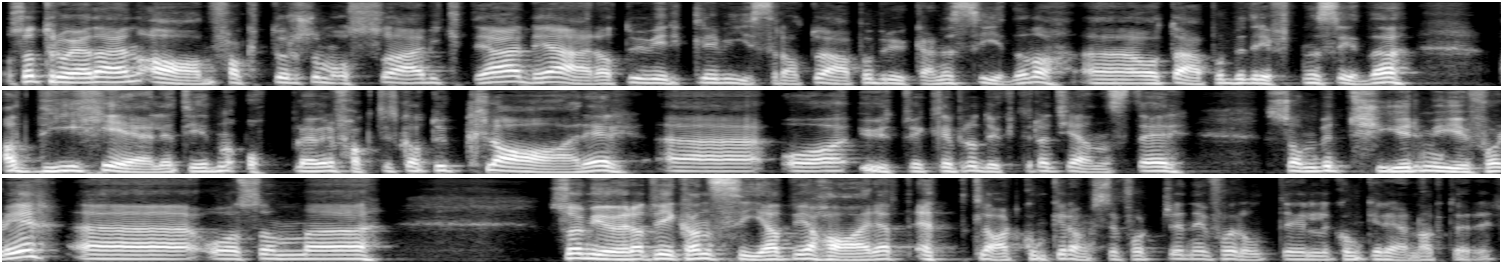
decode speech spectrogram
Og så tror jeg det er en annen faktor som også er viktig her. Det er at du virkelig viser at du er på brukernes side, da, og at du er på bedriftenes side. At de hele tiden opplever faktisk at du klarer å utvikle produkter og tjenester som betyr mye for dem, og som som gjør at vi kan si at vi har et, et klart konkurransefortrinn i forhold til konkurrerende aktører.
